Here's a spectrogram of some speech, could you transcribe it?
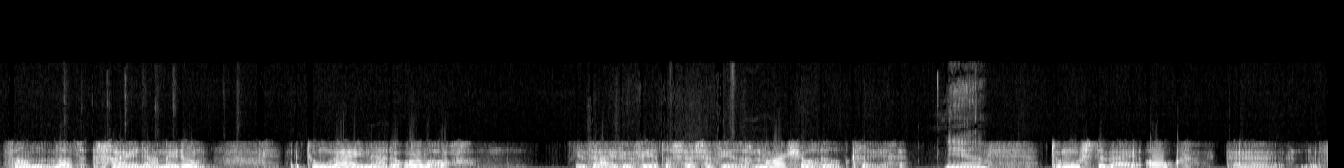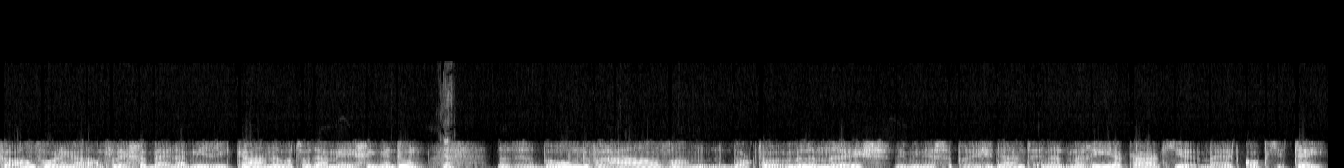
Van wat ga je daarmee doen? Toen wij na de oorlog in 45, 46 Marshallhulp kregen Ja. toen moesten wij ook eh, de verantwoordingen afleggen bij de Amerikanen wat we daarmee gingen doen. Ja. Dat is het beroemde verhaal van dokter Willem Drees, de minister-president, en het Maria-kaartje bij het kopje thee.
